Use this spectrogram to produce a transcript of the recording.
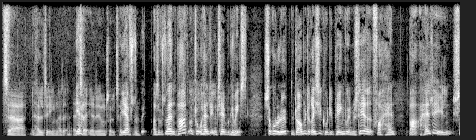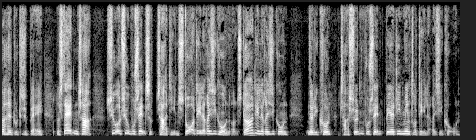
tager halvdelen af det, Ja. ja. af det eventuelt tab. Ja, hvis du, altså hvis du havde en partner, der tog halvdelen af tab og gevinst, så kunne du løbe den dobbelte risiko, de penge, du investerede, for han bare halvdelen, så havde du det tilbage. Når staten tager 27 procent, så tager de en stor del af risikoen og en større del af risikoen. Når de kun tager 17 procent, bærer de en mindre del af risikoen.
